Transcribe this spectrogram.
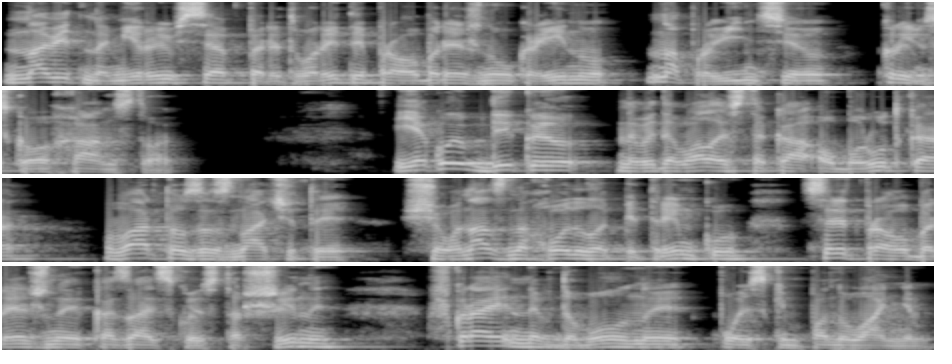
навіть намірився перетворити правобережну Україну на провінцію Кримського ханства. І якою б дикою не видавалась така оборудка, варто зазначити, що вона знаходила підтримку серед правобережної казацької старшини, вкрай невдоволеної польським пануванням.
